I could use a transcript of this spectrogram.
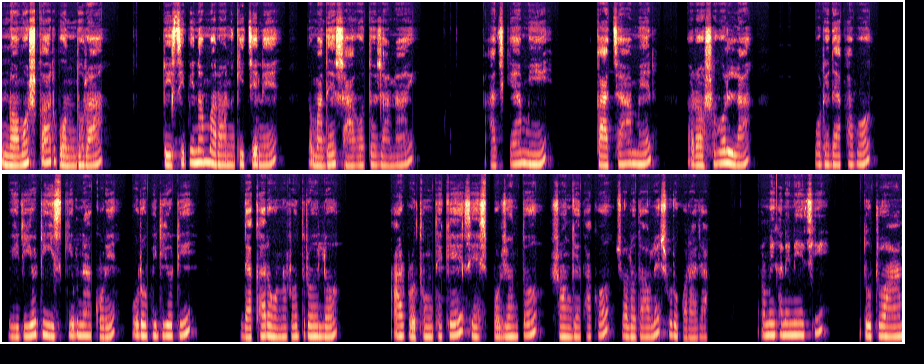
নমস্কার বন্ধুরা রেসিপি নাম্বার ওয়ান কিচেনে তোমাদের স্বাগত জানাই। আজকে আমি কাঁচা আমের রসগোল্লা করে দেখাবো। ভিডিওটি স্কিপ না করে পুরো ভিডিওটি দেখার অনুরোধ রইল। আর প্রথম থেকে শেষ পর্যন্ত সঙ্গে থাকো। চলো তাহলে শুরু করা যাক। আমি এখানে নিয়েছি দুটো আম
